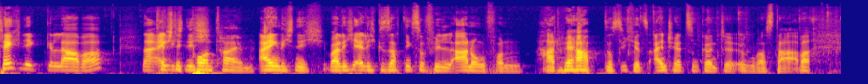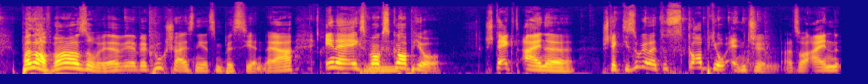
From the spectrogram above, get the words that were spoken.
Technikgelaber. Nein, eigentlich Technik nicht. Porn Time. Eigentlich nicht, weil ich ehrlich gesagt nicht so viel Ahnung von Hardware habe, dass ich jetzt einschätzen könnte, irgendwas da. Aber pass auf, machen wir mal so, wir, wir, wir klugscheißen jetzt ein bisschen. Ja? In der Xbox Scorpio steckt eine, steckt die sogenannte Scorpio Engine, also ein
